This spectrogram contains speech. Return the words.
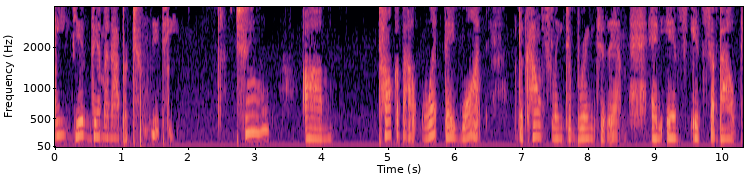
we give them an opportunity to um, talk about what they want the counseling to bring to them. And if it's about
